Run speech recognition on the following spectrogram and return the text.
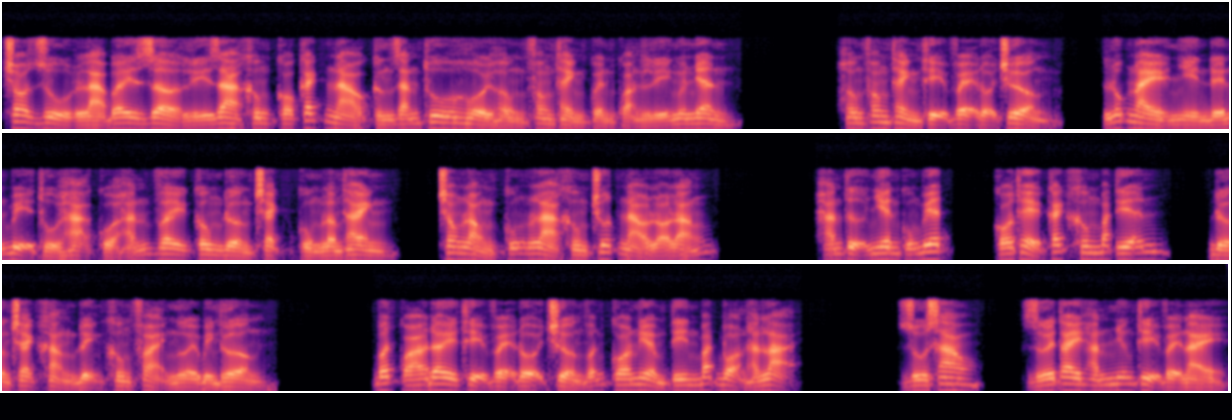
cho dù là bây giờ lý gia không có cách nào cứng rắn thu hồi hồng phong thành quyền quản lý nguyên nhân hồng phong thành thị vệ đội trưởng, lúc này nhìn đến bị thủ hạ của hắn vây công đường trạch cùng lâm thanh, trong lòng cũng là không chút nào lo lắng. Hắn tự nhiên cũng biết, có thể cách không bắt tiễn, đường trạch khẳng định không phải người bình thường. Bất quá đây thị vệ đội trưởng vẫn có niềm tin bắt bọn hắn lại. Dù sao, dưới tay hắn những thị vệ này,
